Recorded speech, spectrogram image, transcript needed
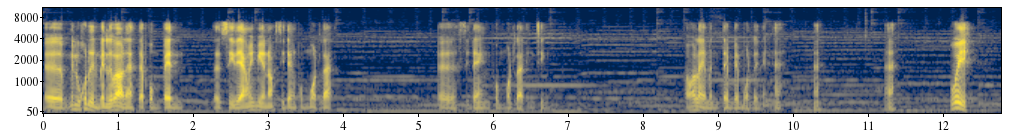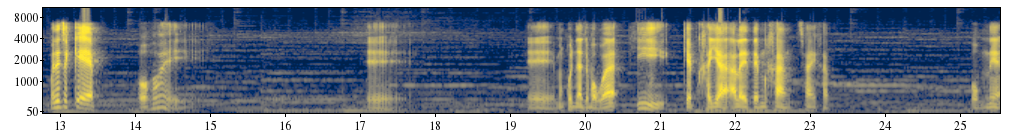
เออไม่รู้คนอื่นเป็นหรือเปล่านะ แต่ผมเป็น แต่สีแดงไม่มีเนาะสีแดงผมหมดล้วเออสีแดงผมหมดล้วจริงๆเพราะอะไรมันเต็มไปหมดเลยเนี่ยฮะฮะฮะอุ้ย ไม่ได้จะเก็บ โอ้ย เออเออบางคนอาจจะบอกว่า พี่เก็บขยะอะไรเต็มคังใช่ครับ ผมเนี่ย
